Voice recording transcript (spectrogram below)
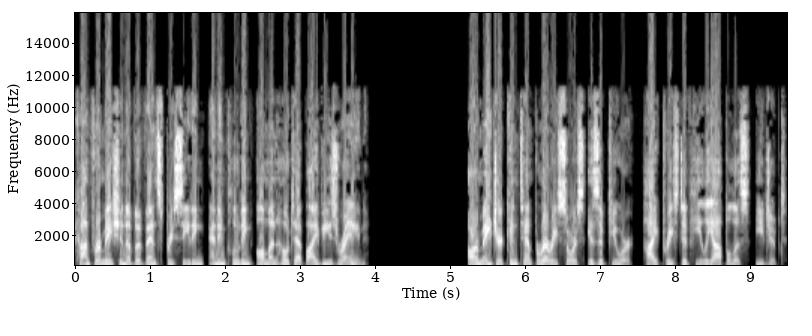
Confirmation of events preceding and including Amenhotep IV's reign. Our major contemporary source is Ipuwer, high priest of Heliopolis, Egypt.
